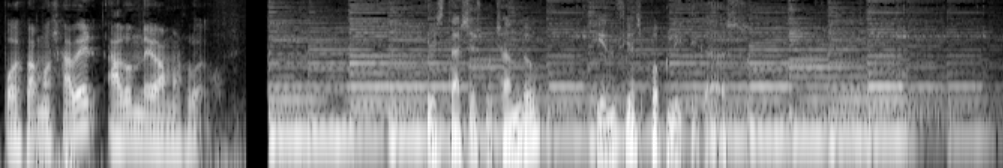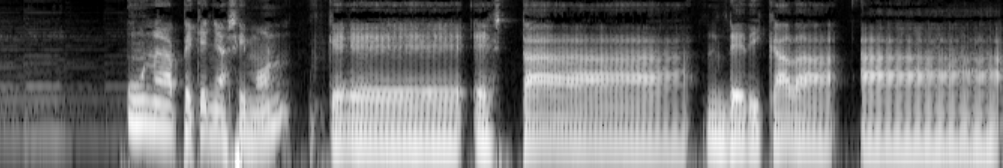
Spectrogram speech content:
Pues vamos a ver a dónde vamos luego. Estás escuchando Ciencias Políticas. Una pequeña Simón que está dedicada a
